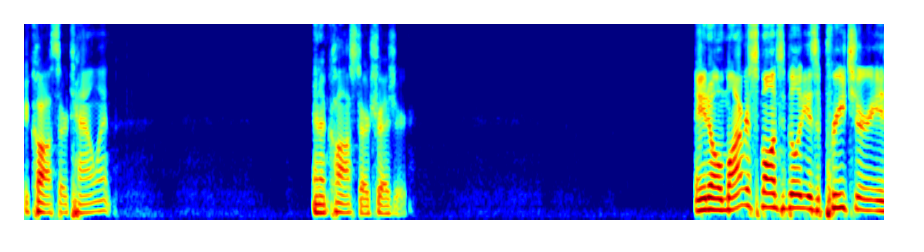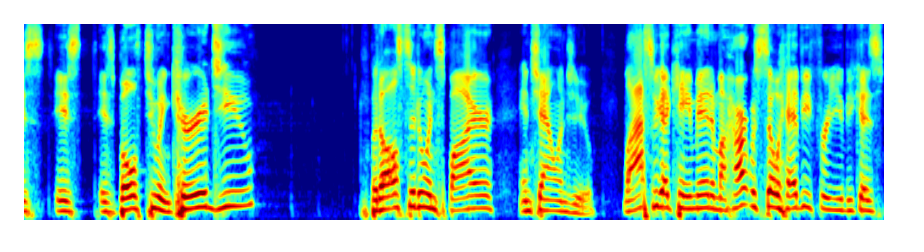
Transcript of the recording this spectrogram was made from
it costs our talent, and it costs our treasure. And, you know, my responsibility as a preacher is is is both to encourage you, but also to inspire and challenge you. Last week I came in and my heart was so heavy for you because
